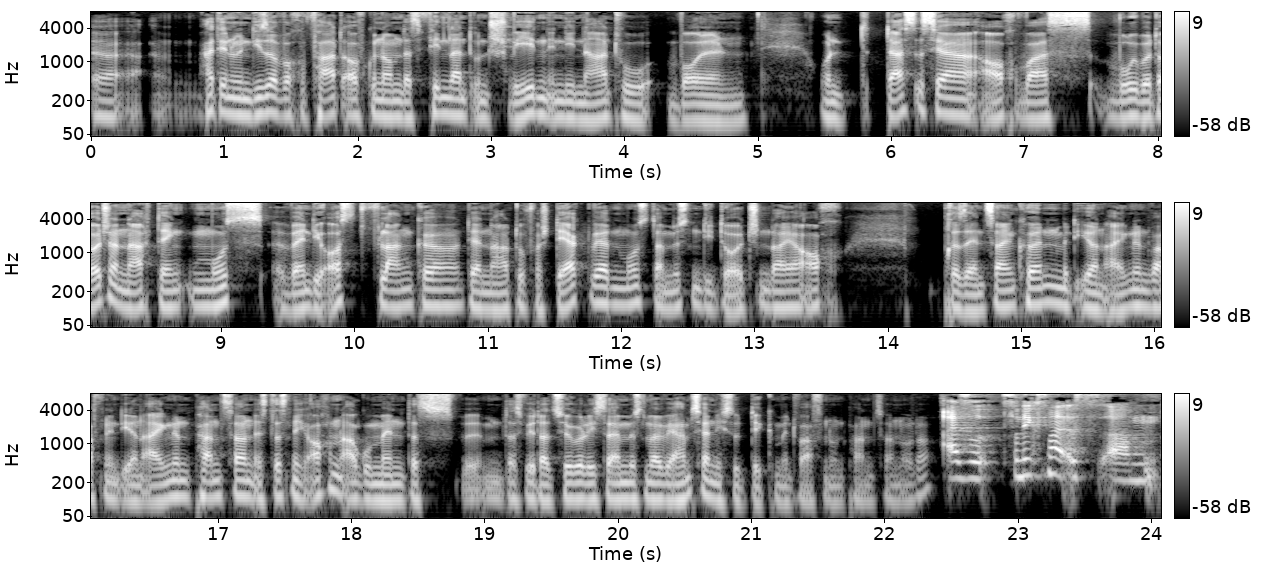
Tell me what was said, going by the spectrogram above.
äh, hat ja nur in dieser Woche Fahrt aufgenommen, dass Finnland und Schweden in die NATO wollen. Und das ist ja auch was, worüber Deutschland nachdenken muss, wenn die Ostflanke der NATO verstärkt werden muss, dann müssen die Deutschen da ja auch präsent sein können mit ihren eigenen Waffen, in ihren eigenen Panzern. Ist das nicht auch ein Argument, dass, ähm, dass wir da zögerlich sein müssen, weil wir haben es ja nicht so dick mit Waffen und Panzern, oder? Also zunächst mal ist ähm,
